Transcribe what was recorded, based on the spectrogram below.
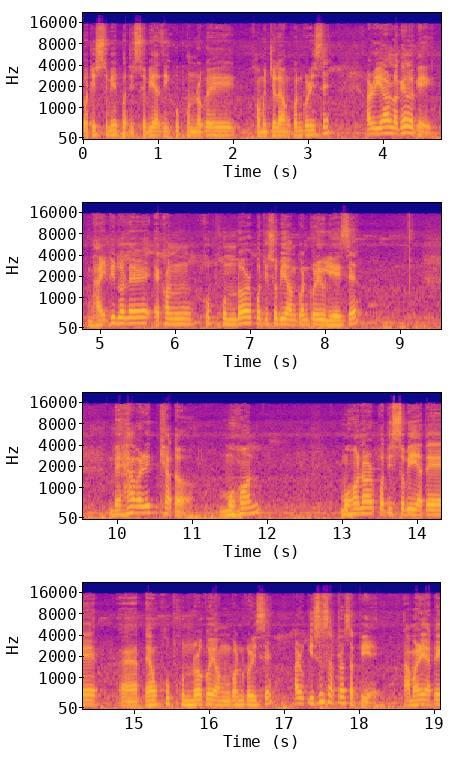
প্ৰতিচ্ছবি প্ৰতিচ্ছবি আজি খুব সুন্দৰকৈ সমুজ্জ্বলে অংকন কৰিছে। আৰু ইয়াৰ লগে লগে ভাইটি দলে এখন খুব সুন্দৰ প্ৰতিচ্ছবি অংকন কৰি উলিয়াইছে। বেহাবাৰীক খ্যাত মোহন। মোহনৰ প্ৰতিচ্ছবি ইয়াতে তেওঁ খুব সুন্দৰকৈ অংকন কৰিছে। আৰু কিছু ছাত্ৰ ছাত্ৰীয়ে আমাৰ ইয়াতে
